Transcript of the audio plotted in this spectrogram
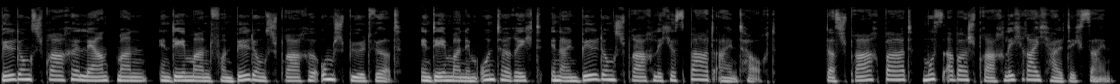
Bildungssprache lernt man, indem man von Bildungssprache umspült wird, indem man im Unterricht in ein bildungssprachliches Bad eintaucht. Das Sprachbad muss aber sprachlich reichhaltig sein.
